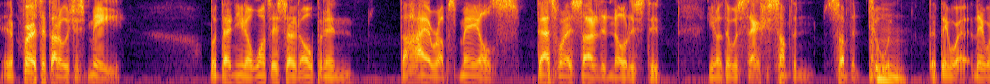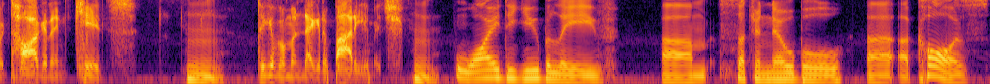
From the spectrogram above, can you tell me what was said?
And at first, I thought it was just me, but then you know, once I started opening the higher ups mails, that's when I started to notice that you know there was actually something something to it that they were they were targeting kids to give them a negative body image. Why do you believe um, such a noble uh, a cause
